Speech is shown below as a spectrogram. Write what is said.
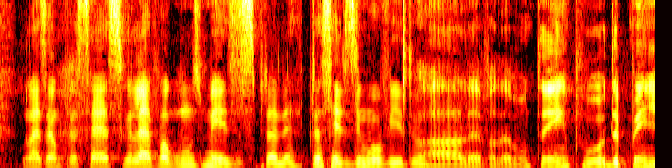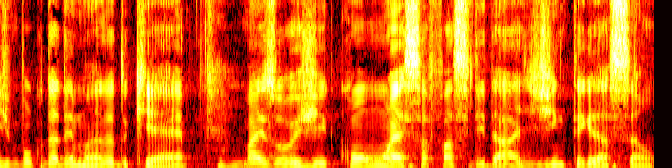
Mas é um processo que leva alguns meses para ser desenvolvido. Ah, leva, leva um tempo. Depende um pouco da demanda do que é. Uhum. Mas hoje, com essa facilidade de integração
